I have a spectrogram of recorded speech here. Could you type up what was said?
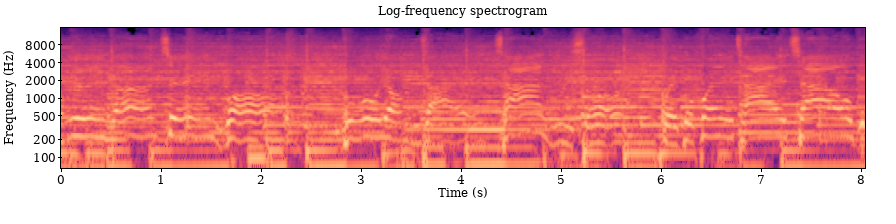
心中已能停泊，不用再探索，会不会太超过？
